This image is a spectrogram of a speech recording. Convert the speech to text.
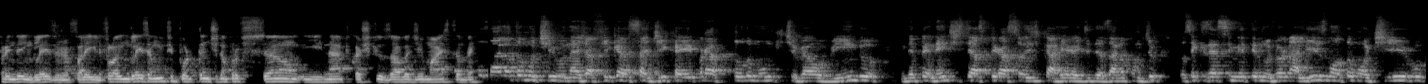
aprender inglês, eu já falei, ele falou inglês é muito importante na profissão e na época acho que usava demais também. Design automotivo, né? Já fica essa dica aí para todo mundo que estiver ouvindo, independente de ter aspirações de carreira de design automotivo, se você quiser se meter no jornalismo automotivo,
